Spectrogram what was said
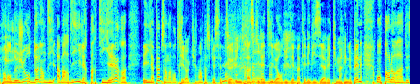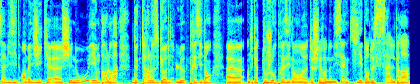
pendant deux jours, de lundi à mardi. Il est reparti hier et il n'a pas besoin d'un ventriloque, hein, parce que c'est euh, une phrase qu'il a dit lors du débat télévisé avec Marine Le Pen. On parlera de sa visite en Belgique euh, chez nous et on parlera de Carlos Ghosn, le président, euh, en tout cas toujours président de chez Renault Nissan, qui est dans de sales draps.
